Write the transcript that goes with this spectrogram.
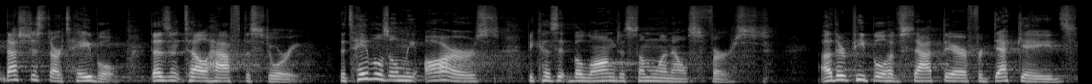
that's just our table, doesn't tell half the story. The table is only ours because it belonged to someone else first. Other people have sat there for decades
